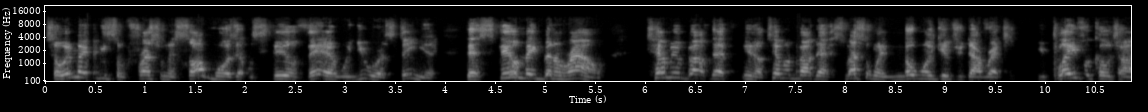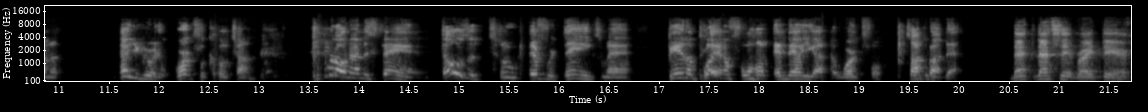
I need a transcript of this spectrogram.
so it may be some freshmen and sophomores that was still there when you were a senior that still may have been around. Tell me about that, you know, tell me about that, especially when no one gives you direction. You play for Coach Hunter, now you're going to work for Coach Hunter. People don't understand. Those are two different things, man. Being a player for him and now you got to work for him. Talk about that. That that's it right there.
